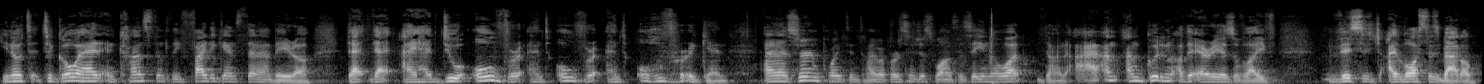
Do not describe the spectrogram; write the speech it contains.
you know, to, to go ahead and constantly fight against that Avera that, that I had do over and over and over again. And at a certain point in time, a person just wants to say, you know what, done. I, I'm, I'm good in other areas of life. This is, I lost this battle.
